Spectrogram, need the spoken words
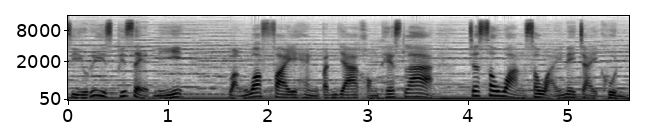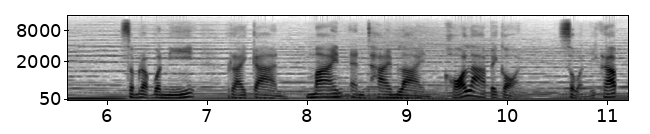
ซีรีส์พิเศษนี้ หวังว่าไฟแห่งปัญญาของเทสลาจะสว่างสวัยในใจคุณสำหรับวันนี้ รายการ Mind and Timeline ขอลาไปก่อน สวัสดีครับ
